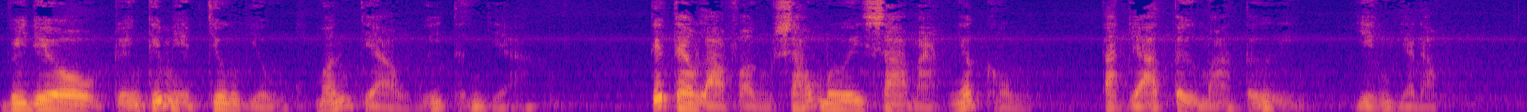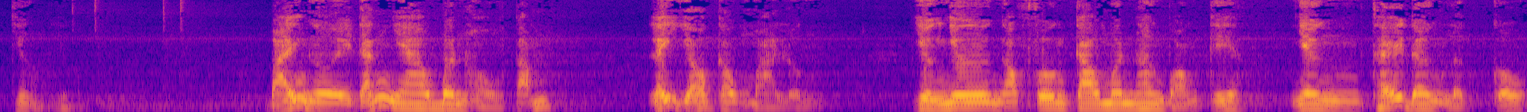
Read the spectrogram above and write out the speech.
Video truyện kiếm hiệp chương vũ mến chào quý thính giả. Tiếp theo là phần 60 sa mạc nhất hùng, tác giả Tư Mã Tử Yên, diễn và đọc chương vũ. Bảy người đánh nhau bên hồ tắm, lấy võ công mà luận. Dường như Ngọc Phương cao minh hơn bọn kia, nhưng thế đơn lực cô,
